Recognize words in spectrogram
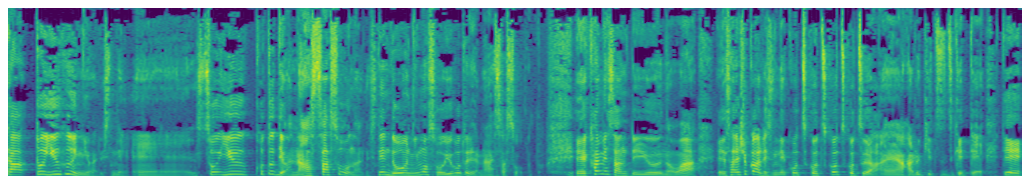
たというふうにはですね、えー、そういうことではなさそうなんですね。どうにもそういうことではなさそうだと。えー、亀さんというのは、えー、最初からですね、コツコツコツコツ、えー、歩き続けて、で、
